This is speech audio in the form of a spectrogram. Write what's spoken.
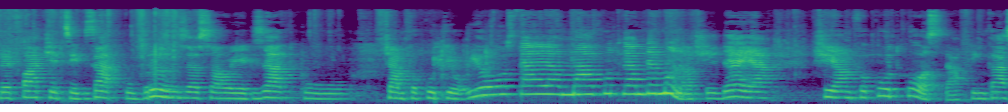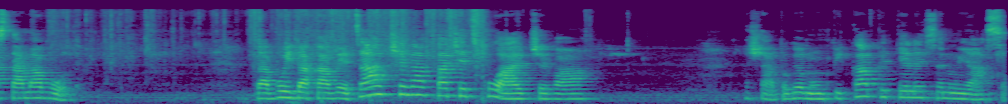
le faceți exact cu brânză sau exact cu ce am făcut eu. Eu ăsta am avut, le-am de mână și de aia și am făcut cu ăsta, fiindcă asta am avut. Dar voi dacă aveți altceva, faceți cu altceva. Așa, băgăm un pic capetele să nu iasă.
